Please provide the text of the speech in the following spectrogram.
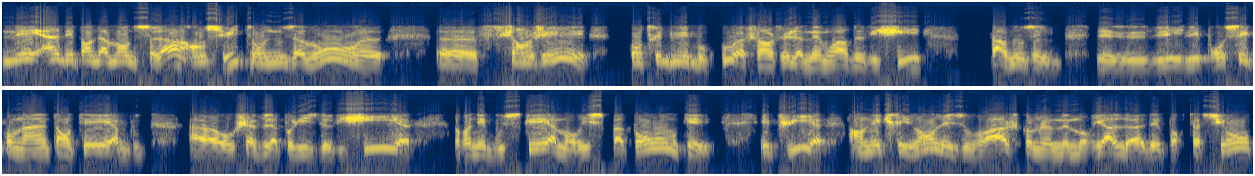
Mais indépendamment de cela, ensuite, on, nous avons changé contribué beaucoup à changer la mémoire de Vichy par nos les, les, procès qu'on a intentés au chef de la police de Vichy, René Bousquet, à Maurice Papon, et puis en écrivant les ouvrages comme le Mémorial de la déportation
